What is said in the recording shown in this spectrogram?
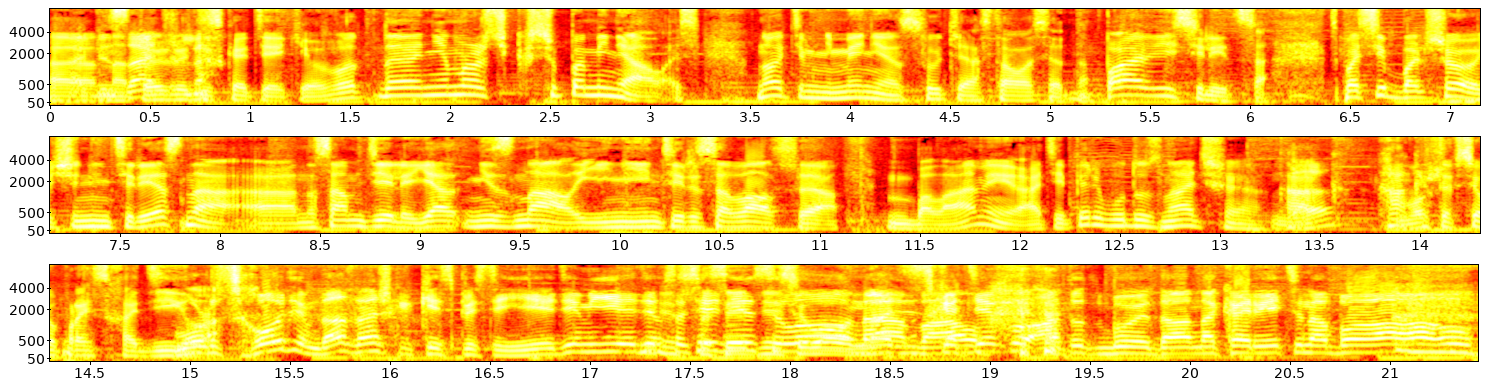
э, на той же дискотеке. Вот немножечко все поменялось. Но, тем не менее, суть осталась одна. Повеселиться. Спасибо большое, очень интересно. А, На самом деле, я не знал и не интересовался балами, а теперь буду знать, э, как, Да? как Может- это все происходило. Может, сходим, да? Знаешь, какие есть песни? Едем, едем в соседнее, соседнее село, село на, на дискотеку, а тут будет, да, на карете на бал.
